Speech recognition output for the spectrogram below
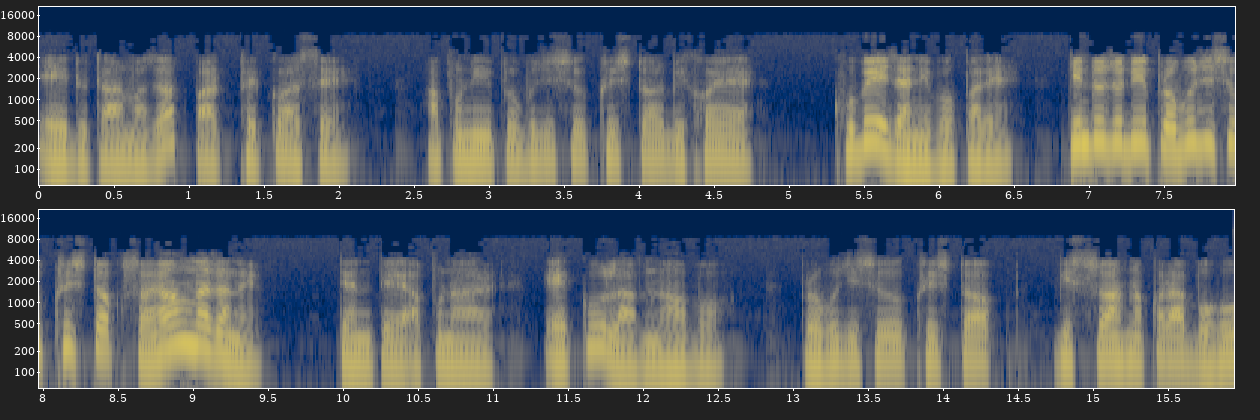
এই দুটাৰ মাজত পাৰ্থক্য আছে। আপুনি প্ৰভু যীশু খ্ৰীষ্টৰ বিষয়ে খুবেই জানিব পাৰে। কিন্তু যদি প্ৰভু যীশু খ্ৰীষ্টক স্বয়ং নাজানে তেন্তে আপোনাৰ একো লাভ নহব। প্ৰভু যীশু খ্ৰীষ্টক বিশ্বাস নকৰা বহু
